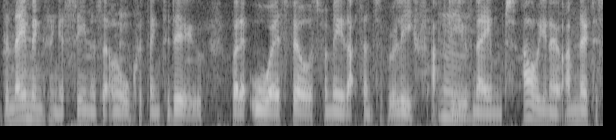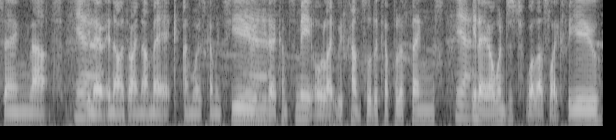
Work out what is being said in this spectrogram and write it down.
the naming thing is seen as an awkward thing to do, but it always feels for me that sense of relief after Mm. you've named. Oh, you know, I'm noticing that. yeah. You know, in our dynamic, I'm always coming to you, and you don't come to me, or like we've cancelled a couple of things. Yeah. You know, I wondered what that's like for you.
